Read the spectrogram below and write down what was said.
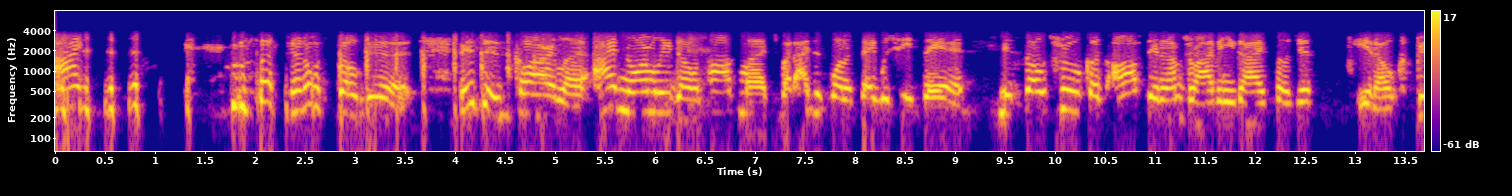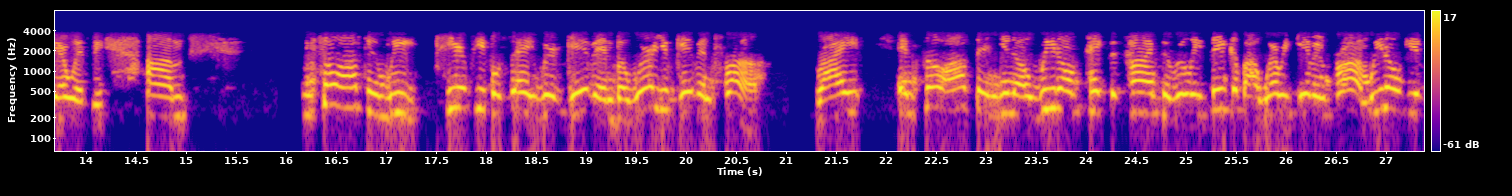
I that was so good. This is Carla. I normally don't talk much, but I just want to say what she said. It's so true because often, I'm driving you guys, so just, you know, bear with me. Um, so often we hear people say we're given, but where are you given from? Right? And so often, you know, we don't take the time to really think about where we're given from. We don't give,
